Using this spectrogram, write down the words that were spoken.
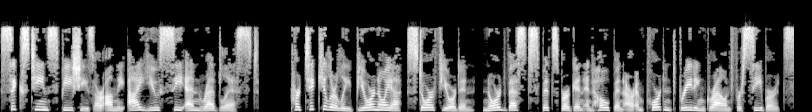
16 species are on the IUCN Red List. Particularly Bjornoya, Storfjorden, Nordvest-Spitsbergen and Hopen are important breeding ground for seabirds.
